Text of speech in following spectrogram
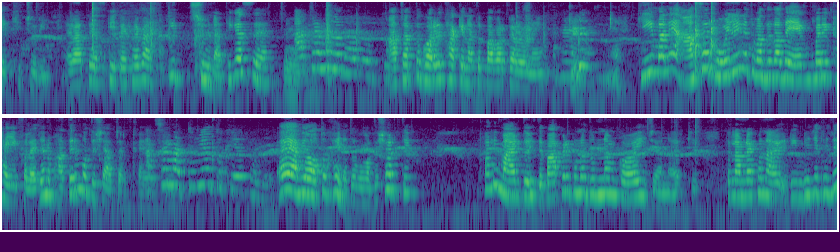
এই খিচুড়ি। রাতে আজকে এটা খাবে আর কিচ্ছু না ঠিক আছে? আচার তো ঘরে থাকে না তোর বাবার কারণে। কি? কি মানে আচার হইলেই না তোমাদের দাদা একবারে খাইয়ে ফেলায় যেন ভাতের মতো সে আচার খায়। আচ্ছা মা তুমিও তো খেয়ে ফেলো। এই আমি অত খাই না তোমার মতো সত্যি খালি মায়ের দইতে বাপের কোনো দুর্নাম করাই যায় না আর কি। তাহলে আমরা এখন আর ডিম ভেজে ঠেজে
